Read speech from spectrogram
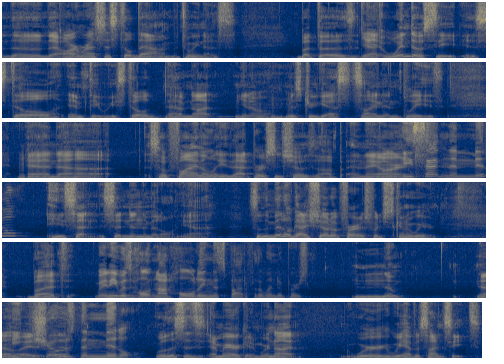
the the armrest is still down between us, but the Yeah. window seat is still empty. We still have not, you know, mystery guest sign in, please. And uh, so finally, that person shows up, and they aren't. He sat in the middle. He's sitting sitting in the middle. Yeah. So the middle guy showed up first, which is kind of weird. But And he was hold, not holding the spot for the window person. nope. No. He I- chose the middle. well, this is American. We're not. We're we have assigned seats.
